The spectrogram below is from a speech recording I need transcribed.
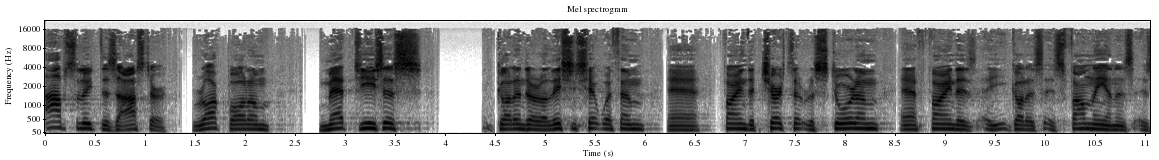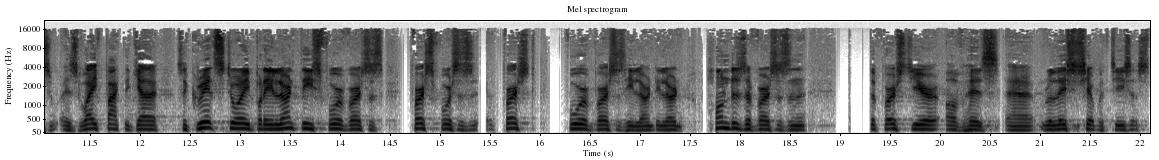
Absolute disaster, rock bottom, met Jesus, got into a relationship with him, uh, found the church that restored him, uh, found his, he got his, his family and his, his, his, wife back together. It's a great story, but he learned these four verses. First, verses, first four verses he learned. He learned hundreds of verses in the first year of his uh, relationship with Jesus.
